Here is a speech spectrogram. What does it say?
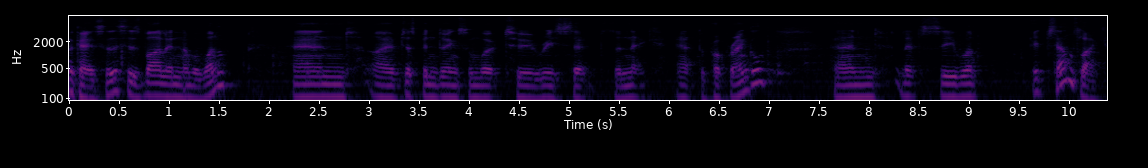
Okay, so this is violin number one, and I've just been doing some work to reset the neck at the proper angle, and let's see what it sounds like.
